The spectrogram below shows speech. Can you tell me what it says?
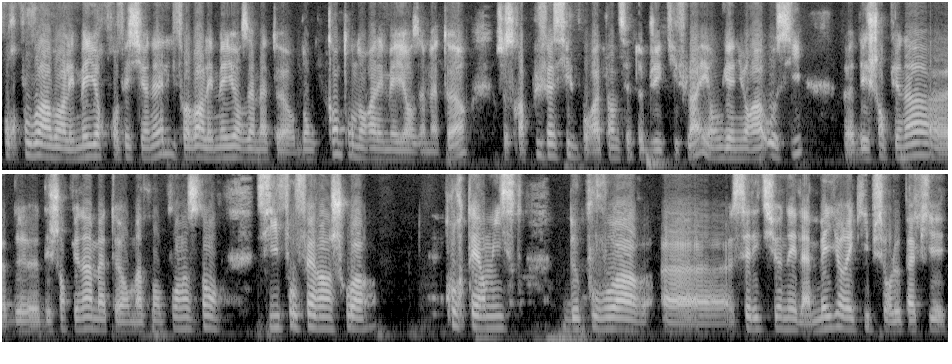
pour pouvoir avoir les meilleurs professionnels, il faut avoir les meilleurs amateurs. Donc, quand on aura les meilleurs amateurs, ce sera plus facile pour atteindre cet objectif-là et on gagnera aussi euh, des championnats, euh, des championnats amateurs. Maintenant, pour l'instant, s'il faut faire un choix court-termiste de pouvoir euh, sélectionner la meilleure équipe sur le papier,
